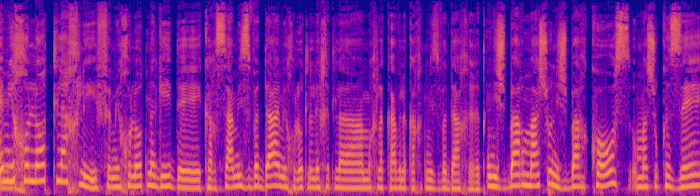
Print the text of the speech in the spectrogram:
הן יכולות להחליף, הן יכולות, נגיד, אה, קרסה מזוודה, הן יכולות ללכת למחלקה ולקחת מזוודה אחרת. נשבר משהו, נשבר כוס או משהו כזה.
